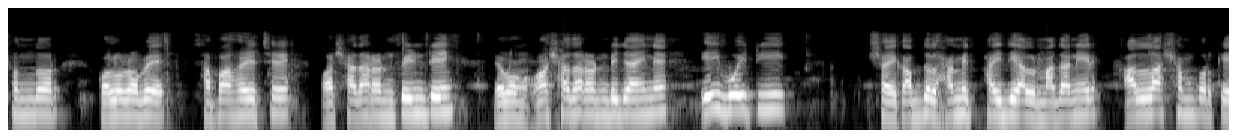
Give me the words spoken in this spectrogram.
সুন্দর কলরবে ছাপা হয়েছে, অসাধারণ প্রিন্টিং এবং অসাধারণ ডিজাইনে এই বইটি শেখ আব্দুল হামিদ ফাইজি আল মাদানির আল্লাহ সম্পর্কে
